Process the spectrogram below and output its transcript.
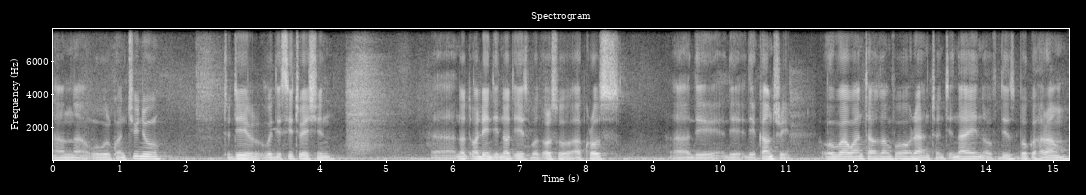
And uh, we will continue to deal with the situation uh, not only in the Northeast but also across uh, the, the, the country. Over 1,429 of these Boko Haram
